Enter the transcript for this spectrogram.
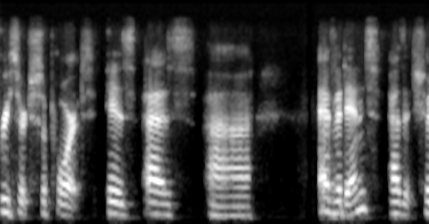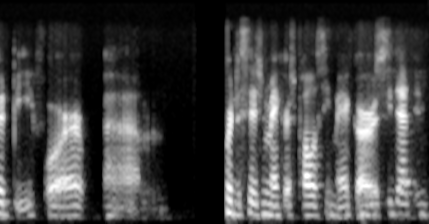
research support is as uh, evident as it should be for um, for decision makers, policymakers. See that in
